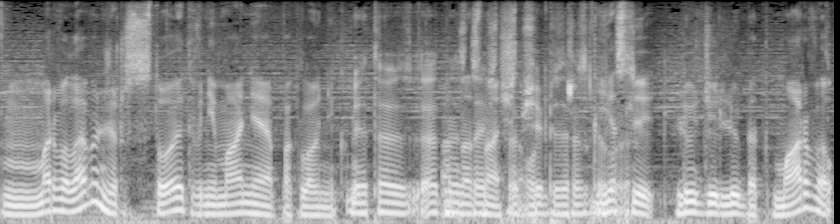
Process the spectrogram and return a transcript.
Marvel Avengers стоит внимания поклонников. Это однозначно, однозначно. Вообще вот без разговора. Если люди любят Marvel,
